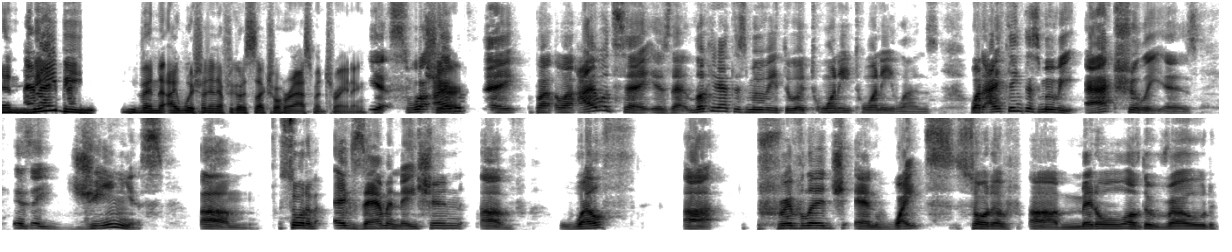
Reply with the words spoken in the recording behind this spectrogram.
And And I- maybe even I wish I didn't have to go to sexual harassment training. yes, what I would say, but what I would say is that looking at this movie through a 2020 lens, what I think this movie actually is is a genius um, sort of examination of wealth, uh, privilege, and whites sort of uh, middle of the road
